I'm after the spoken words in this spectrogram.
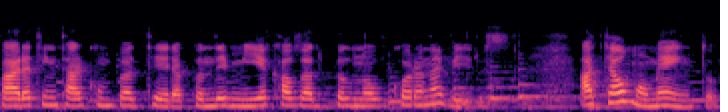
para tentar combater a pandemia causada pelo novo coronavírus. Até o momento,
